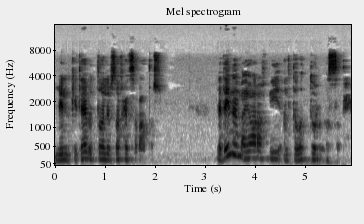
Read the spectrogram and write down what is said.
من كتاب الطالب صفحة 17 لدينا ما يعرف بالتوتر السطحي.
